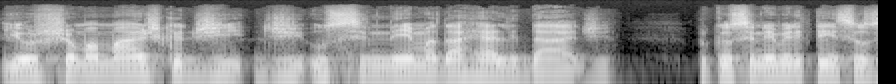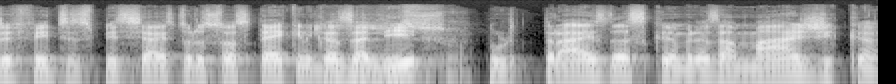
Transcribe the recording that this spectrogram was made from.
E eu chamo a mágica de, de o cinema da realidade. Porque o cinema ele tem seus efeitos especiais, todas as suas técnicas ali Isso. por trás das câmeras. A mágica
